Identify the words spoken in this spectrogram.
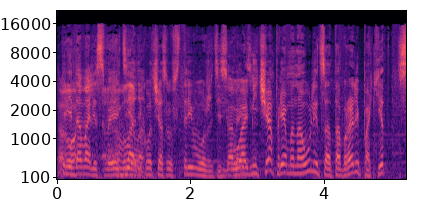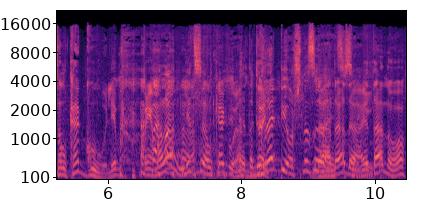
Передавали свое Владик, дело. вот сейчас вы встревожитесь. Давайте. У Амича прямо на улице отобрали пакет с алкоголем. Прямо на улице алкоголь. Это грабеж Да, называется. да, да, Сергей. это оно.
